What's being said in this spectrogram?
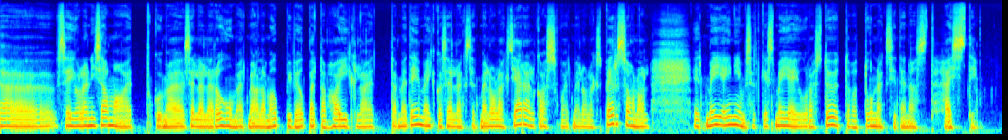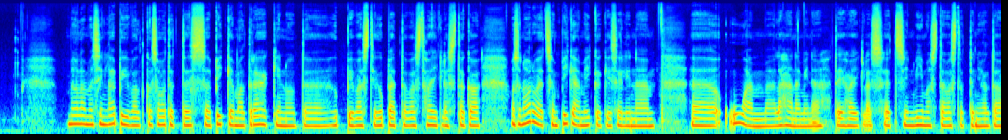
äh, see ei ole niisama, et kui me sellele rõhume, et me oleme õppiv ja õpetav haigla, et me teeme ikka selleks, et meil oleks järelkasvu, et meil oleks personal, et meie inimesed, kes meie juures töötavad, tunneksid ennast hästi me oleme siin läbivalt ka saadetes pikemalt rääkinud äh, õppivast ja õpetavast haiglast, aga ma saan aru, et see on pigem ikkagi selline äh, uuem lähenemine teie haiglas, et siin viimaste aastate nii-öelda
